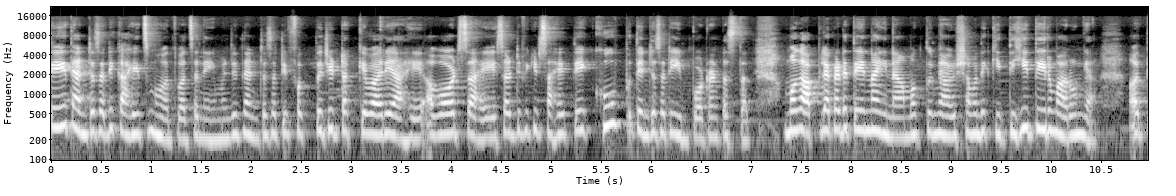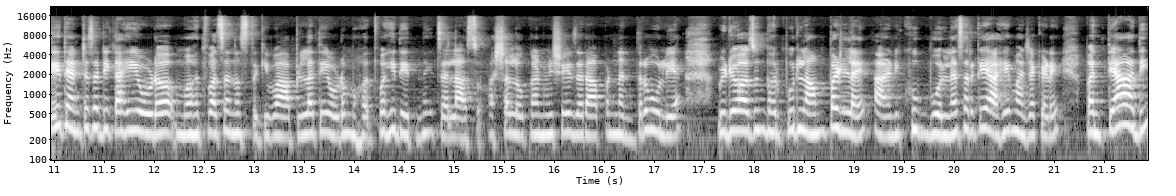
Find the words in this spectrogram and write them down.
ते त्यांच्यासाठी काहीच महत्त्वाचं नाही. म्हणजे त्यांच्यासाठी फक्त जी टक्केवारी आहे अवॉर्ड्स आहे सर्टिफिकेट्स आहेत ते खूप त्यांच्यासाठी इम्पॉर्टंट असतात. मग आपल्याकडे ते नाही ना मग तुम्ही आयुष्यामध्ये कितीही तीर मारून घ्या. ते त्यांच्यासाठी काही एवढं महत्त्वाचं नसतं किंवा आपल्याला ते एवढं महत्त्वही देत नाही. चला असो अशा लोकांविषयी जरा आपण नंतर बोलूया. व्हिडिओ अजून भरपूर लांब पडला आहे आणि खूप बोलण्यासारखे आहे माझ्याकडे. पण त्याआधी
